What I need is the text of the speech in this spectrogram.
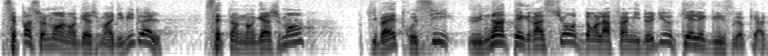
ce n'est pas seulement un engagement individuel, c'est un engagement qui va être aussi une intégration dans la famille de Dieu, qu'est l'Église locale.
